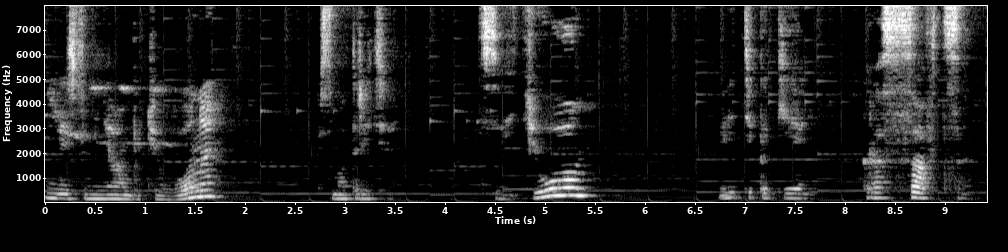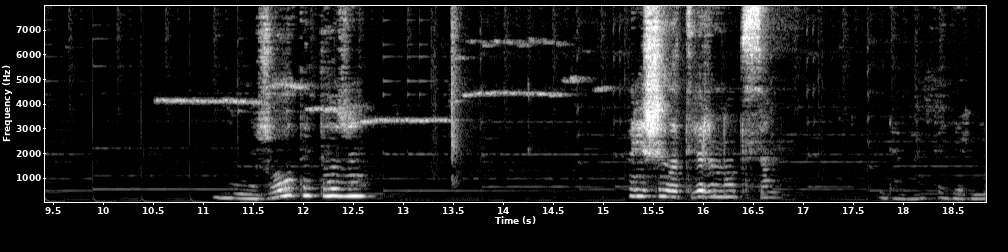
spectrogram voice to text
Есть у меня бутилоны. Посмотрите. Цветем. Видите, какие красавцы. Желтый тоже. Решил отвернуться. Давай повернем.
